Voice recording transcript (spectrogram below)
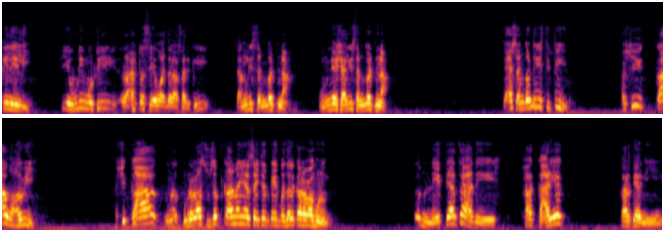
केलेली ही एवढी मोठी राष्ट्रसेवा दलासारखी चांगली संघटना पुण्यशाली संघटना. त्या संघटनेची स्थिती अशी का व्हावी? अशी का कुणाला सुचत का नाही असं याच्यात काही बदल करावा म्हणून? तर नेत्याचा आदेश हा कार्यकर्त्यांनी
